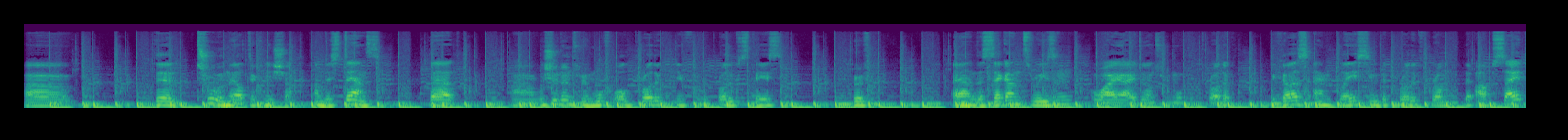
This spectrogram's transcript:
uh, the true nail technician understands that we shouldn't remove all product if the product stays perfect. And the second reason why I don't remove the product because I'm placing the product from the upside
